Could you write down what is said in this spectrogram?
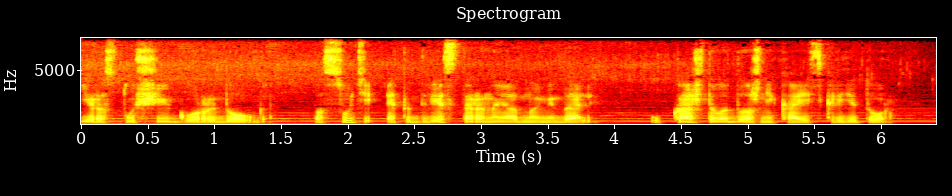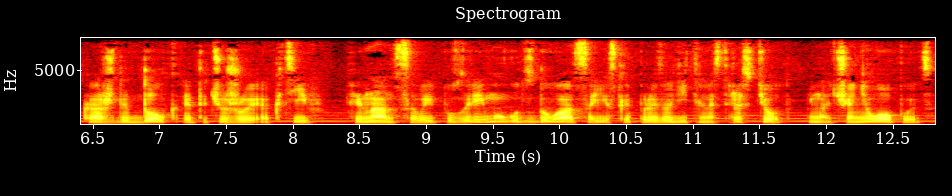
и растущие горы долга. По сути, это две стороны одной медали. У каждого должника есть кредитор. Каждый долг – это чужой актив. Финансовые пузыри могут сдуваться, если производительность растет, иначе они лопаются.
